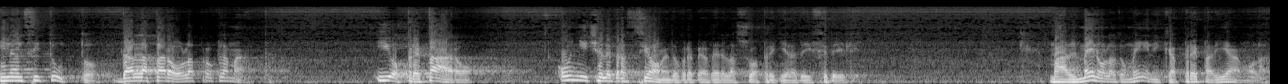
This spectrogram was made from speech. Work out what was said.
Innanzitutto dalla parola proclamata. Io preparo Ogni celebrazione dovrebbe avere la sua preghiera dei fedeli, ma almeno la domenica prepariamola,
